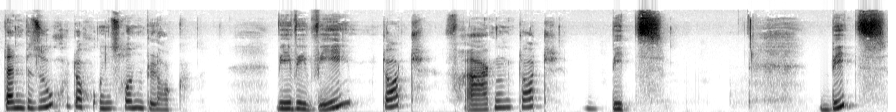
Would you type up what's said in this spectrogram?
dann besuche doch unseren Blog www fragen.bits. BITS,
